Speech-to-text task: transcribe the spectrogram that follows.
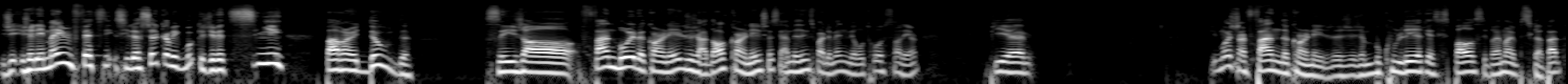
Je l'ai même fait. C'est le seul comic book que j'ai fait signer par un dude. C'est genre fanboy de Carnage. J'adore Carnage. Ça, c'est Amazing Spider-Man numéro 361. Puis, euh, puis moi, je suis un fan de Carnage. J'aime beaucoup lire qu'est-ce qui se passe. C'est vraiment un psychopathe.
